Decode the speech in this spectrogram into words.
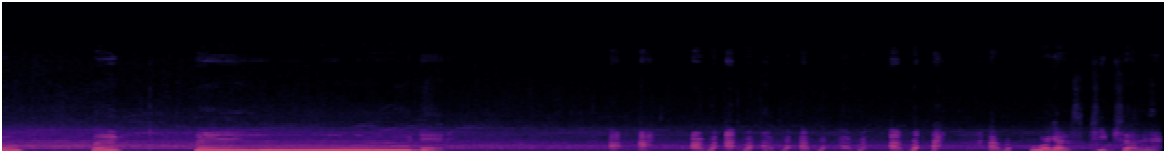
Boo, boo, boo, dead. Ah, ah, ah, rah, ah, rah, ah, rah, ah, rah, ah, rah, ah, rah, ah, ah, rah. Oh, I got a cheap shot here.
